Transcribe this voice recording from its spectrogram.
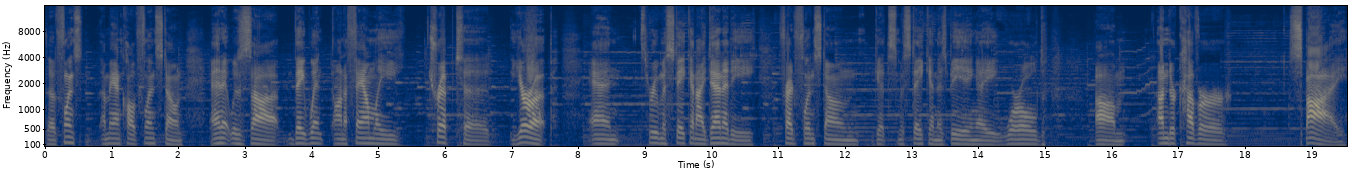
the Flint, A Man Called Flintstone, and it was uh, they went on a family trip to Europe, and through mistaken identity, Fred Flintstone gets mistaken as being a world um, undercover spy,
